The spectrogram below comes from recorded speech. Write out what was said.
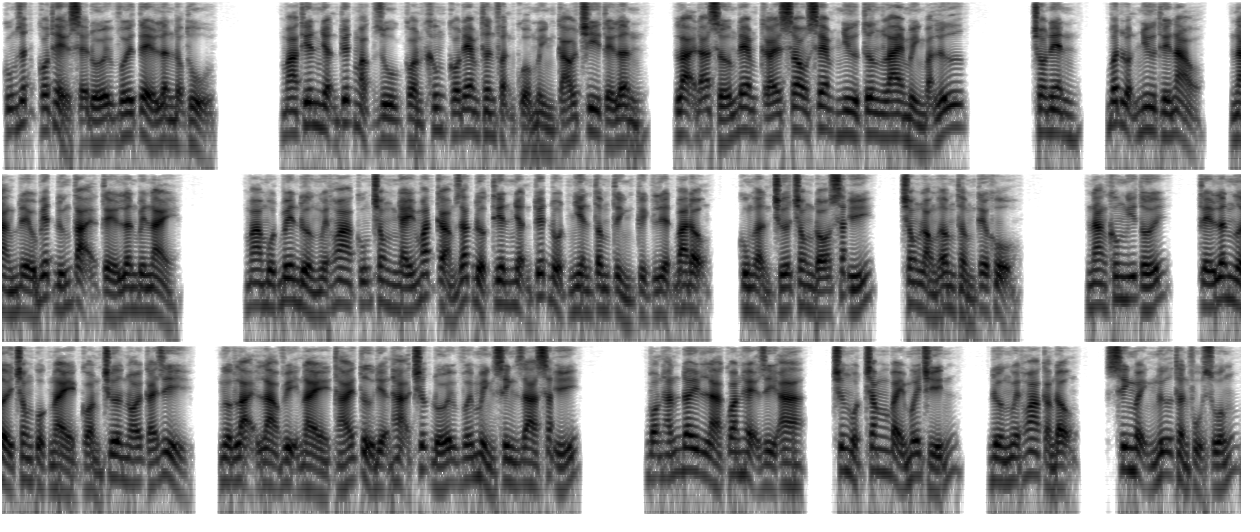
cũng rất có thể sẽ đối với tề lân độc thủ mà thiên nhận tuyết mặc dù còn không có đem thân phận của mình cáo chi tề lân, lại đã sớm đem cái sau xem như tương lai mình bạn lữ. Cho nên, bất luận như thế nào, nàng đều biết đứng tại tề lân bên này. Mà một bên đường nguyễn hoa cũng trong nháy mắt cảm giác được thiên nhận tuyết đột nhiên tâm tình kịch liệt ba động, cùng ẩn chứa trong đó sắc ý, trong lòng âm thầm kêu khổ. Nàng không nghĩ tới, tề lân người trong cuộc này còn chưa nói cái gì, ngược lại là vị này thái tử điện hạ trước đối với mình sinh ra sắc ý. Bọn hắn đây là quan hệ gì à? Chương một trăm bảy mươi chín, đường nguyễn hoa cảm động, sinh mệnh nữ thần phụ xuống.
